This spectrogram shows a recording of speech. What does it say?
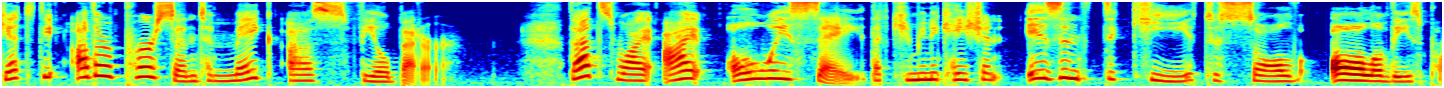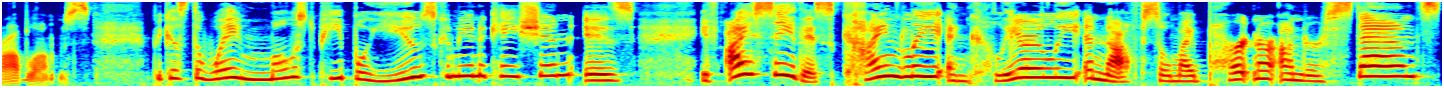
get the other person to make us feel better. That's why I always say that communication isn't the key to solve all of these problems. Because the way most people use communication is if I say this kindly and clearly enough so my partner understands,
